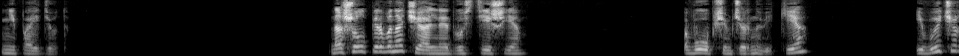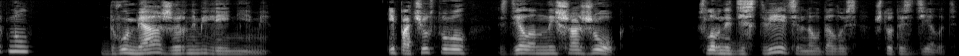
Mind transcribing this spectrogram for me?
Не пойдет нашел первоначальное двустишье в общем черновике и вычеркнул двумя жирными линиями. И почувствовал сделанный шажок, словно действительно удалось что-то сделать.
